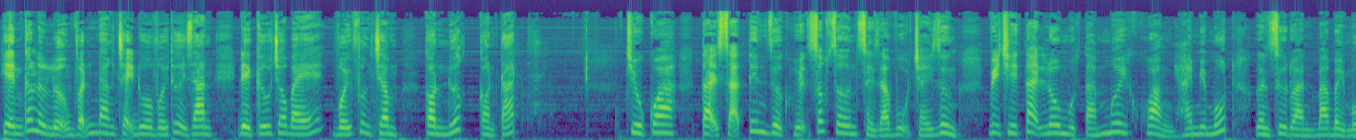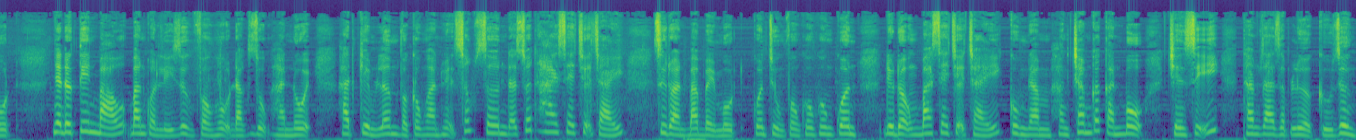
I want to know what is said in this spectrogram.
Hiện các lực lượng vẫn đang chạy đua với thời gian để cứu cho bé với phương châm còn nước còn tát. Chiều qua, tại xã Tiên Dược, huyện Sóc Sơn xảy ra vụ cháy rừng, vị trí tại lô 180 khoảng 21 gần sư đoàn 371. Nhận được tin báo, Ban Quản lý rừng phòng hộ đặc dụng Hà Nội, hạt kiểm lâm và công an huyện Sóc Sơn đã xuất hai xe chữa cháy. Sư đoàn 371, quân chủng phòng không không quân điều động 3 xe chữa cháy cùng nằm hàng trăm các cán bộ, chiến sĩ tham gia dập lửa cứu rừng.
